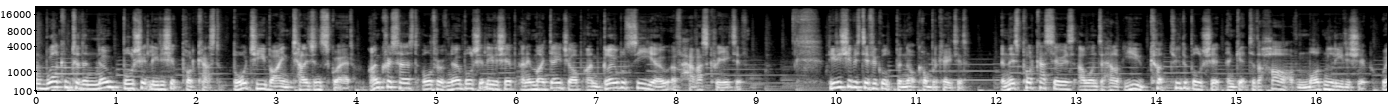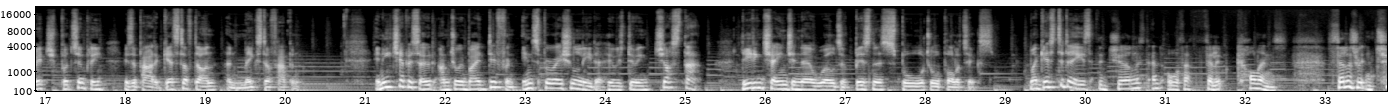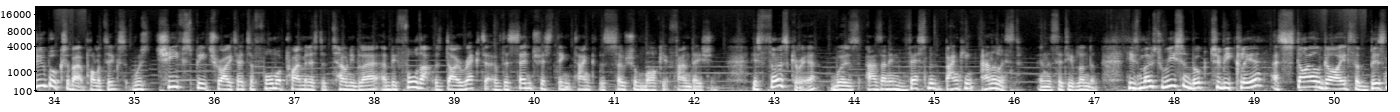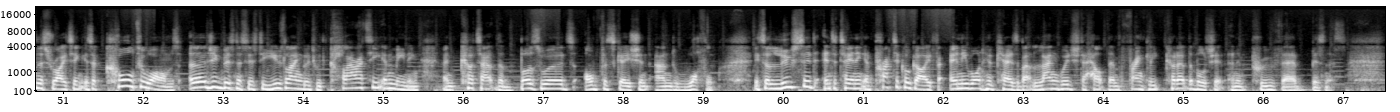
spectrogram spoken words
and welcome to the No Bullshit Leadership podcast, brought to you by Intelligence Squared. I'm Chris Hirst, author of No Bullshit Leadership, and in my day job, I'm global CEO of Havas Creative. Leadership is difficult but not complicated. In this podcast series, I want to help you cut through the bullshit and get to the heart of modern leadership, which, put simply, is the power to get stuff done and make stuff happen. In each episode, I'm joined by a different inspirational leader who is doing just that, leading change in their worlds of business, sport, or politics. My guest today is the journalist and author Philip Collins. Phil has written two books about politics, was chief speechwriter to former Prime Minister Tony Blair, and before that was director of the centrist think tank the Social Market Foundation. His first career was as an investment banking analyst in the City of London. His most recent book, To Be Clear, a style guide for business writing, is a call to arms, urging businesses to use language with clarity and meaning and cut out the buzzwords, obfuscation, and waffle. It's a lucid, entertaining, and practical guide for anyone who cares about language to help them, frankly, cut out the bullshit and improve their business.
